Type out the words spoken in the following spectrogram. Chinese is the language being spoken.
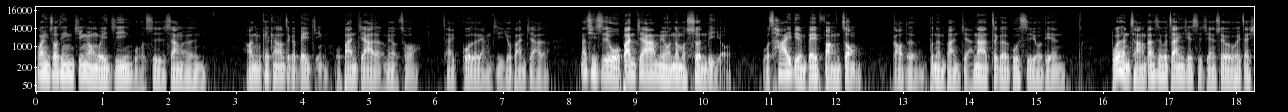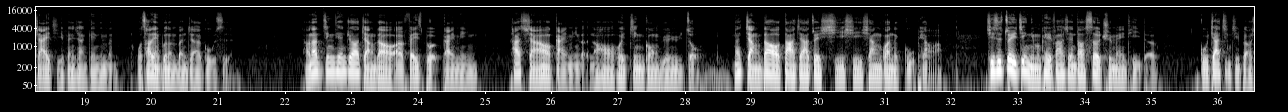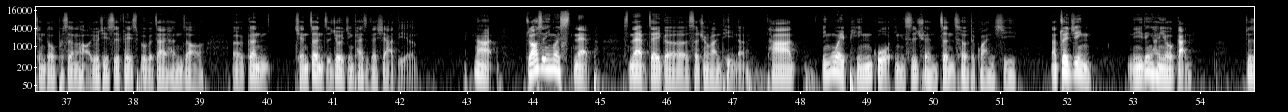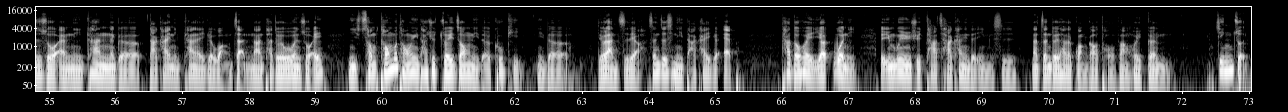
欢迎收听金融危机，我是尚恩。好，你们可以看到这个背景，我搬家了，没有错，才过了两集就搬家了。那其实我搬家没有那么顺利哦，我差一点被房仲搞得不能搬家。那这个故事有点不会很长，但是会占一些时间，所以我会在下一集分享给你们。我差点不能搬家的故事。好，那今天就要讲到呃，Facebook 改名，他想要改名了，然后会进攻元宇宙。那讲到大家最息息相关的股票啊，其实最近你们可以发现到社群媒体的股价近期表现都不是很好，尤其是 Facebook 在很早呃更前阵子就已经开始在下跌了。那主要是因为 Snap Snap 这个社群软体呢，它因为苹果隐私权政策的关系，那最近你一定很有感。就是说，哎，你看那个打开，你看了一个网站，那他就会问说，哎，你同同不同意他去追踪你的 cookie、你的浏览资料，甚至是你打开一个 app，他都会要问你允不允许他查看你的隐私。那针对他的广告投放会更精准。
